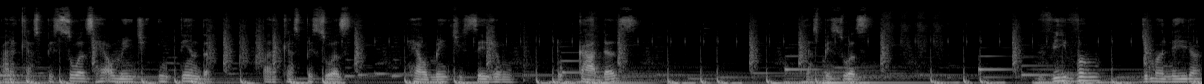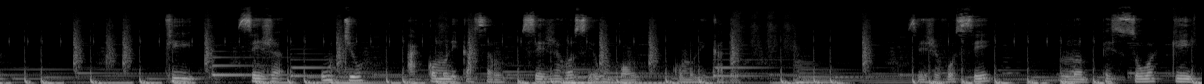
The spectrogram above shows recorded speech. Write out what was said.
para que as pessoas realmente entendam, para que as pessoas realmente sejam tocadas, que as pessoas vivam de maneira que seja útil a comunicação. Seja você um bom comunicador. Seja você uma pessoa que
